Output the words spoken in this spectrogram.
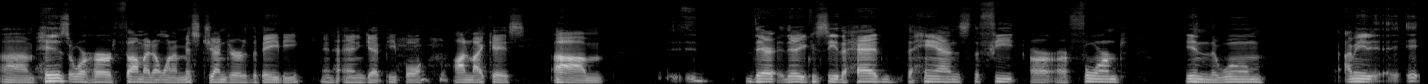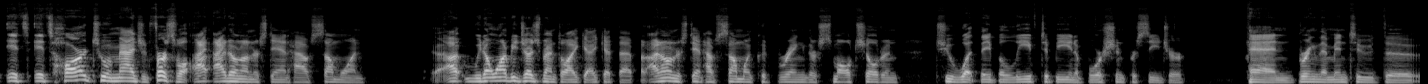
um, his or her thumb. I don't want to misgender the baby and and get people on my case. Um, there there you can see the head, the hands, the feet are, are formed in the womb. I mean, it, it's it's hard to imagine. First of all, I, I don't understand how someone. I, we don't want to be judgmental. I, I get that, but I don't understand how someone could bring their small children to what they believe to be an abortion procedure and bring them into the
